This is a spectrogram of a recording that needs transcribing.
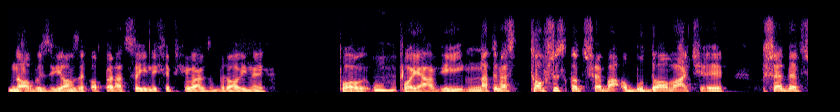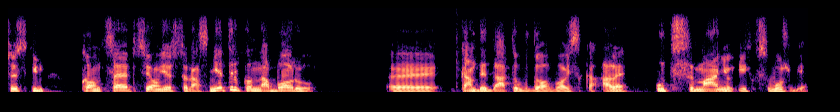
nowy związek operacyjny się w siłach zbrojnych po, mhm. pojawi. Natomiast to wszystko trzeba obudować y, przede wszystkim koncepcją, jeszcze raz, nie tylko naboru kandydatów do wojska, ale utrzymaniu ich w służbie.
